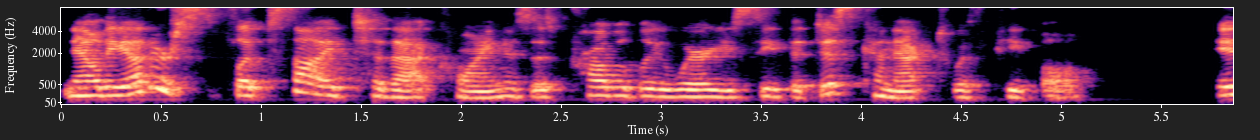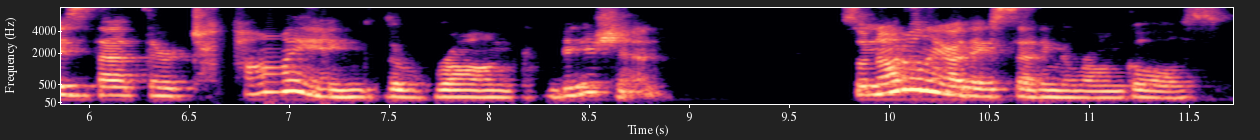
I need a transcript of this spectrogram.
Now, the other flip side to that coin is, is probably where you see the disconnect with people is that they're tying the wrong vision. So not only are they setting the wrong goals,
